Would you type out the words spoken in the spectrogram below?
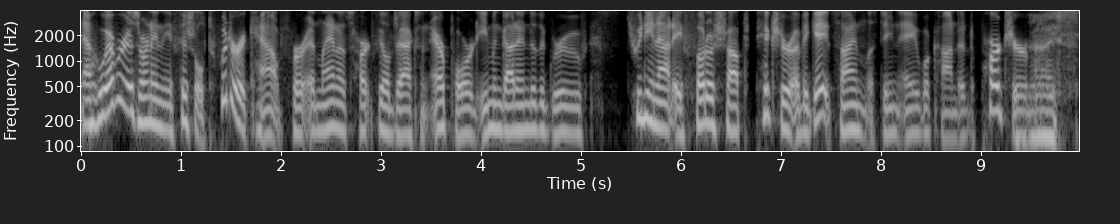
Now, whoever is running the official Twitter account for Atlanta's Hartsfield Jackson Airport even got into the groove, tweeting out a photoshopped picture of a gate sign listing a Wakanda departure. nice.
